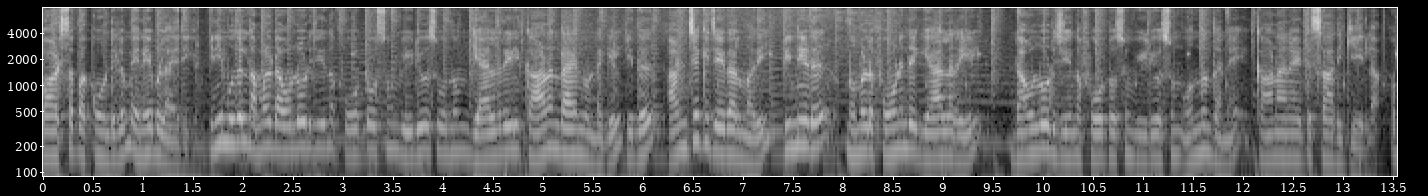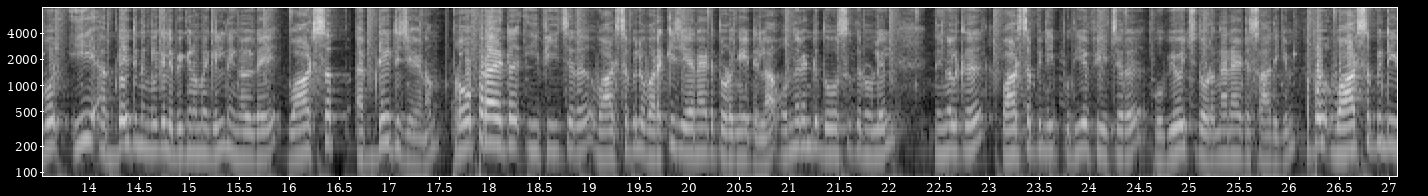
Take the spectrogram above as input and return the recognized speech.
വാട്സപ്പ് അക്കൗണ്ടിലും എനേബിൾ ആയിരിക്കും. ഇനി മുതൽ നമ്മൾ ഡൗൺലോഡ് ചെയ്യുന്ന ഫോട്ടോസും വീഡിയോസും ഒന്നും ഗാലറിയിൽ കാണണ്ടായെന്നുണ്ടെങ്കിൽ ഇത് അൺചെക്ക് ചെയ്താൽ മതി. പിന്നീട് നമ്മുടെ ഫോണിന്റെ ഗ്യാലറിയിൽ ഡൗൺലോഡ് ചെയ്യുന്ന ഫോട്ടോസും വീഡിയോസും ഒന്നും തന്നെ കാണാനായിട്ട് സാധിക്കുകയില്ല. അപ്പോൾ ഈ അപ്ഡേറ്റ് നിങ്ങൾക്ക് ലഭിക്കണമെങ്കിൽ നിങ്ങളുടെ വാട്സപ്പ് അപ്ഡേറ്റ് ചെയ്യണം. പ്രോപ്പറായിട്ട് ഈ ഫീച്ചർ വാട്സപ്പിൽ വർക്ക് ചെയ്യാനായിട്ട് തുടങ്ങിയിട്ടില്ല. ഒന്ന് രണ്ട് ദിവസത്തിനുള്ളിൽ നിങ്ങൾക്ക് വാട്സപ്പിന്റെ ഈ പുതിയ ഫീച്ചർ ഉപയോഗിച്ച് തുടങ്ങാനായിട്ട് സാധിക്കും. അപ്പോൾ വാട്സപ്പിന്റെ ഈ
